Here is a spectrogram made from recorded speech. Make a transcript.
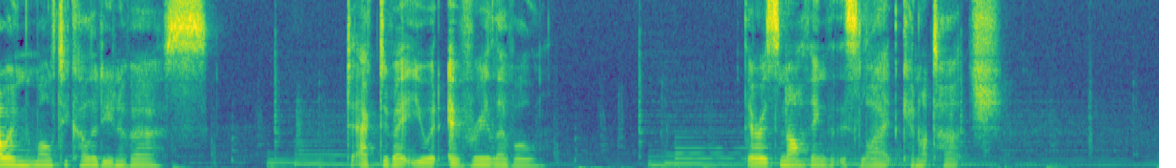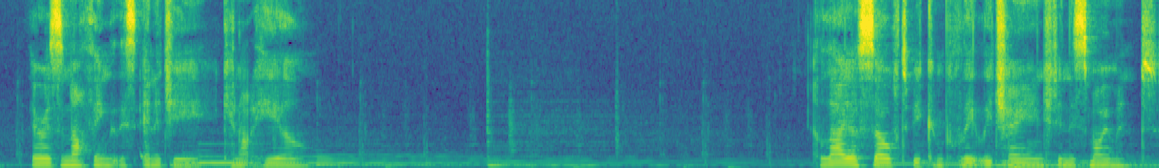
Allowing the multicolored universe to activate you at every level. There is nothing that this light cannot touch. There is nothing that this energy cannot heal. Allow yourself to be completely changed in this moment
